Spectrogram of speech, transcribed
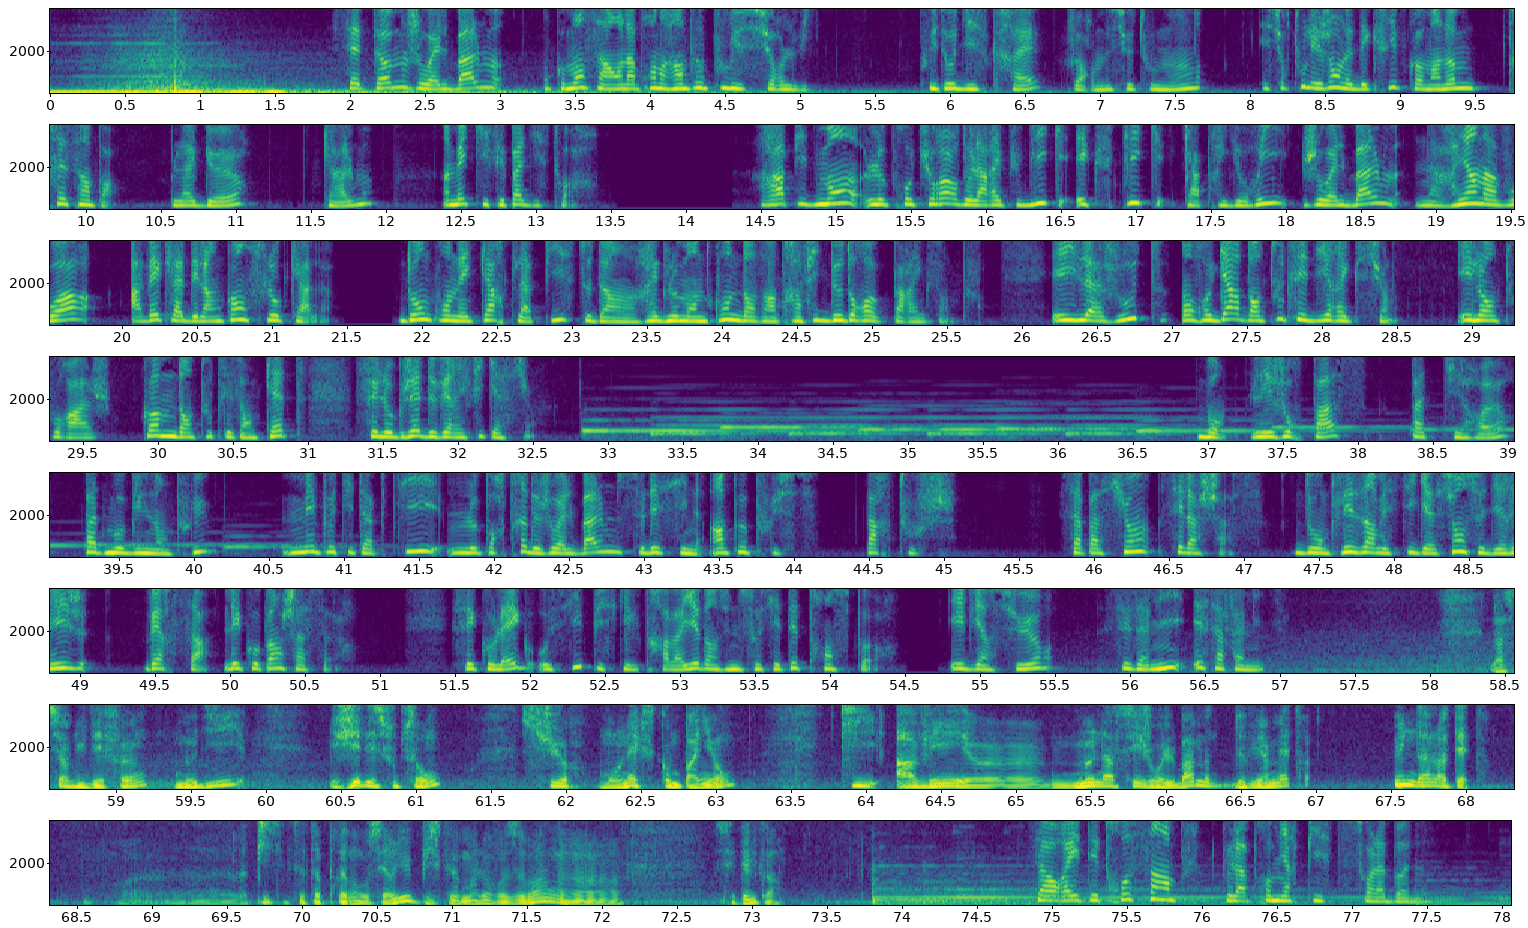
Cet homme, Joël Balm, on commence à en apprendre un peu plus sur lui. Plutôt discret, genre monsieur tout le monde, et surtout les gens le décrivent comme un homme très sympa, blagueur, calme, un mec qui fait pas d'histoire. Rapidement, le procureur de la République explique qu'a priori, Joël Balm n'a rien à voir avec la délinquance locale. Donc on écarte la piste d'un règlement de compte dans un trafic de drogue, par exemple. Et il ajoute, on regarde dans toutes les directions. Et l'entourage, comme dans toutes les enquêtes, fait l'objet de vérifications. Bon, les jours passent, pas de tireur, pas de mobile non plus, mais petit à petit, le portrait de Joël Balm se dessine un peu plus, par touche. Sa passion, c'est la chasse. Donc les investigations se dirigent vers ça, les copains chasseurs. Ses collègues aussi, puisqu'il travaillait dans une société de transport. Et bien sûr, ses amis et sa famille. La sœur du défunt me dit j'ai des soupçons sur mon ex-compagnon qui avait euh, menacé Joël Bam de lui en mettre une dans la tête. Euh, la piste était à prendre au sérieux puisque malheureusement euh, c'était le cas. Ça aurait été trop simple que la première piste soit la bonne.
